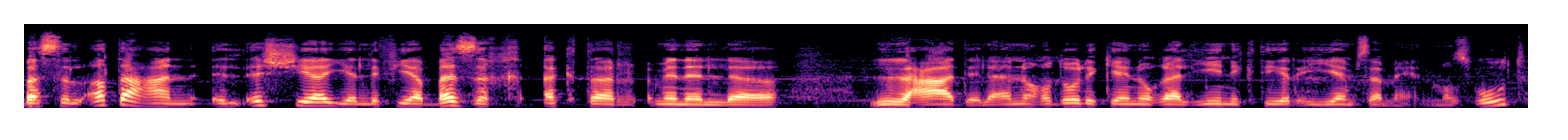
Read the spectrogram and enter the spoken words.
بس القطع عن الأشياء يلي فيها بزخ أكثر من العادة لأنه هدول كانوا غاليين كتير أيام زمان. مزبوط؟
